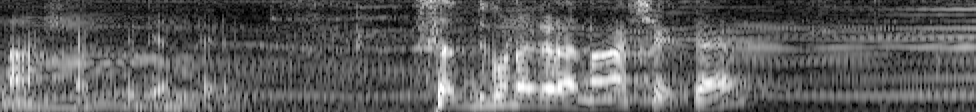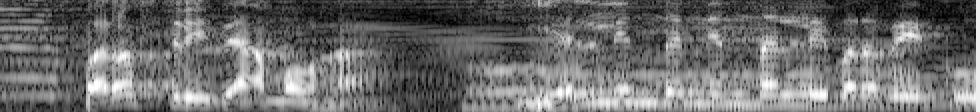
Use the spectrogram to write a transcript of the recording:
ನಾಶ ಆಗ್ತಿದೆ ಅಂತೇಳಿ. ಸದ್ಗುಣಗಳ ನಾಶಕ ಪರಸ್ತ್ರೀ ವ್ಯಾಮೋಹ ಎಲ್ಲಿಂದ ನಿನ್ನಲ್ಲಿ ಬರಬೇಕು?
